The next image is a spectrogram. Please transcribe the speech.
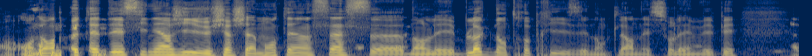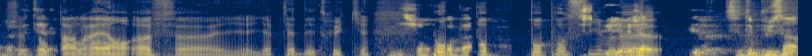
on, aura peut-être des synergies. Je cherche à monter un SaaS euh, dans les blocs d'entreprise. Et donc là, on est sur le MVP. Ah bah je t'en parlerai en off. Il euh, y a, peut-être des trucs. Bien sûr, pour. Pour, poursuivre. C'était plus un,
